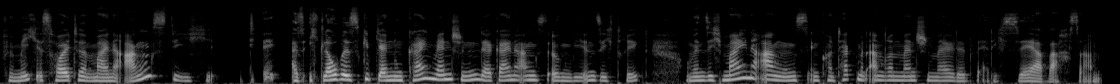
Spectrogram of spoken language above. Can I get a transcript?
für mich ist heute meine Angst, die ich, also ich glaube, es gibt ja nun keinen Menschen, der keine Angst irgendwie in sich trägt. Und wenn sich meine Angst in Kontakt mit anderen Menschen meldet, werde ich sehr wachsam.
